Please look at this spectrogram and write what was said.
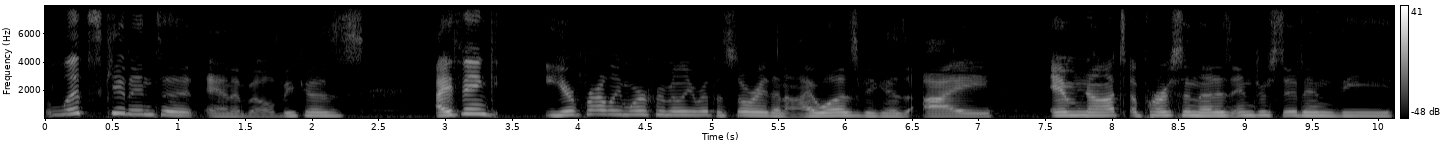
let's get into Annabelle because I think you're probably more familiar with the story than I was because I am not a person that is interested in the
